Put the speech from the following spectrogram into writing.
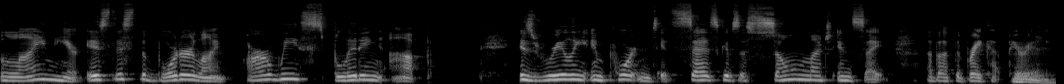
line here is this the borderline? Are we splitting up? Is really important. It says, gives us so much insight about the breakup period Mm.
